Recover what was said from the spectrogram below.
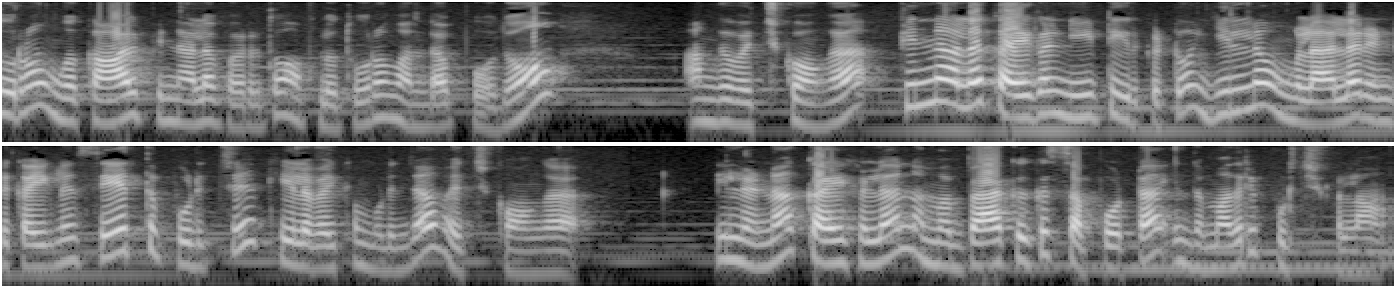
தூரம் உங்கள் கால் பின்னால் வருதோ அவ்வளோ தூரம் வந்தால் போதும். அங்கே வச்சுக்கோங்க. பின்னால் கைகள் நீட்டி இருக்கட்டும். இல்லை உங்களால் ரெண்டு கைகளையும் சேர்த்து பிடிச்சி கீழே வைக்க முடிஞ்சால் வச்சுக்கோங்க. இல்லைன்னா கைகளை நம்ம பேக்குக்கு சப்போர்ட்டாக இந்த மாதிரி பிடிச்சிக்கலாம்.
